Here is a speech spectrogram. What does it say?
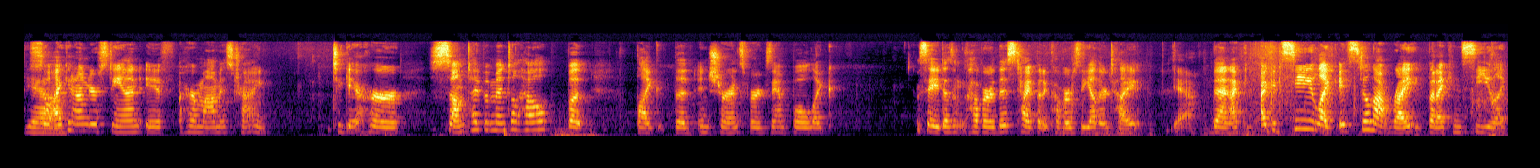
Yeah. So I can understand if her mom is trying to get her some type of mental help, but like the insurance, for example, like say it doesn't cover this type, but it covers the other type. yeah Then I could I could see like it's still not right, but I can see like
